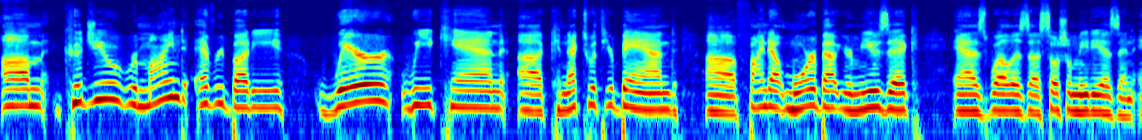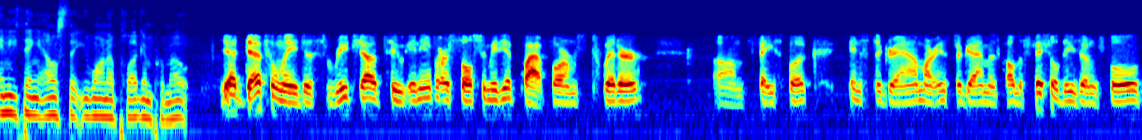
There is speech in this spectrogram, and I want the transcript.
um, could you remind everybody where we can uh, connect with your band, uh, find out more about your music, as well as uh, social medias and anything else that you want to plug and promote? Yeah, definitely. Just reach out to any of our social media platforms Twitter, um, Facebook, Instagram. Our Instagram is called Official These Young Fools.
